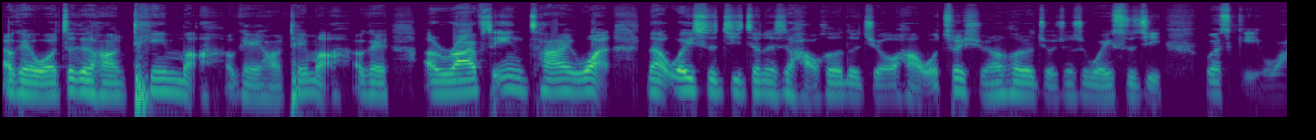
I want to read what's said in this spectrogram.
OK，。我这个好像 Tima，OK，好 Tima，OK，arrives in Taiwan。那威士忌真的是好喝的酒哈，我最喜欢喝的酒就是威士忌，Whisky。哇，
